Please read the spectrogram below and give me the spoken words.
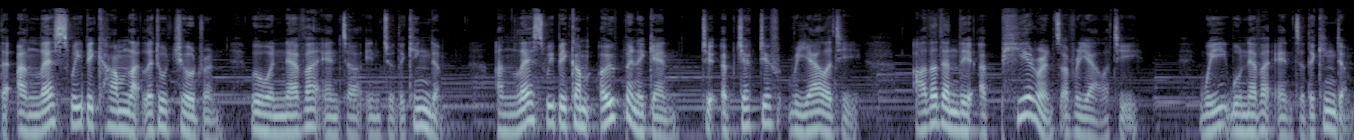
that unless we become like little children, we will never enter into the kingdom. Unless we become open again to objective reality, other than the appearance of reality, we will never enter the kingdom.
